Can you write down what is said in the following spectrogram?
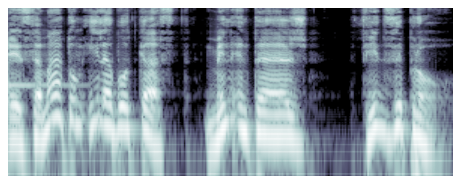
استمعتم إلى بودكاست من إنتاج فيتزي برو.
